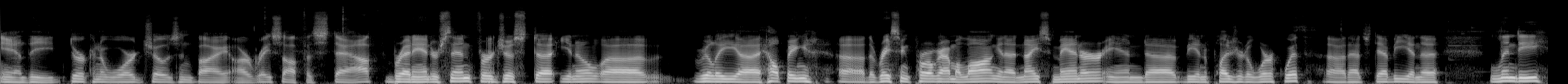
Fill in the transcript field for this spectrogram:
And the Durkin Award chosen by our race office staff. Brett Anderson for just uh, you know uh, really uh, helping uh, the racing program along in a nice manner and uh, being a pleasure to work with. Uh, that's Debbie and the Lindy,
